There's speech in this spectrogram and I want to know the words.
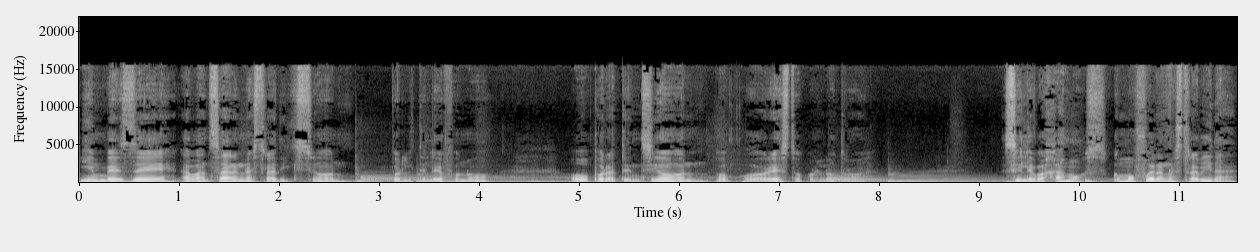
y en vez de avanzar en nuestra adicción por el teléfono, o por atención o por esto o por lo otro. Si le bajamos, ¿cómo fuera nuestra vida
